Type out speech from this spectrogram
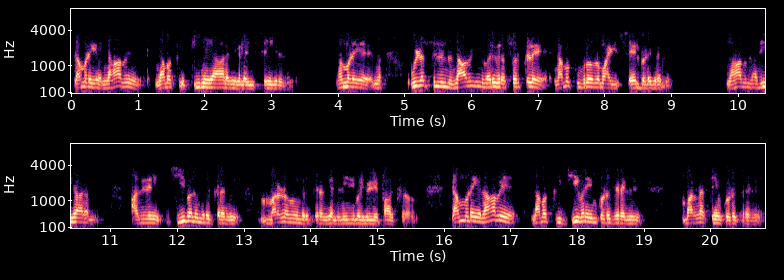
நம்முடைய நாவு நமக்கு தீமையானவைகளை செய்கிறது. நம்முடைய உள்ளத்திலிருந்து நாவிலிருந்து வருகிற சொற்களே நமக்கு விரோதமாய் செயல்படுகிறது. நாவின் அதிகாரம் அதிலே ஜீவனும் இருக்கிறது மரணமும் இருக்கிறது என்று நீதிமொழிகளை பார்க்கிறோம். நம்முடைய நாவே நமக்கு ஜீவனையும் கொடுக்கிறது மரணத்தையும் கொடுக்கிறது.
